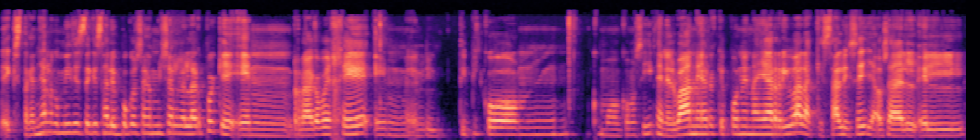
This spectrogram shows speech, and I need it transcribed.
extraña lo que me dices de que sale poco San Michelle Gellar porque en Raro VG, en el típico, mm, como, ¿cómo se dice? En el banner que ponen ahí arriba, la que sale es ella. O sea, el.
